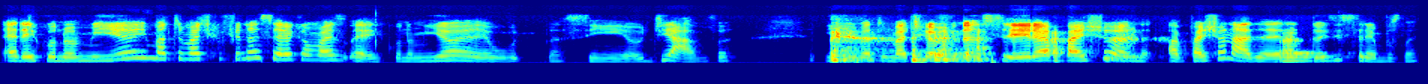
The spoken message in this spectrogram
Era economia e matemática financeira que eu mais. É, economia eu, assim, eu odiava. E matemática financeira, apaixona... apaixonada. Era dois extremos, né?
